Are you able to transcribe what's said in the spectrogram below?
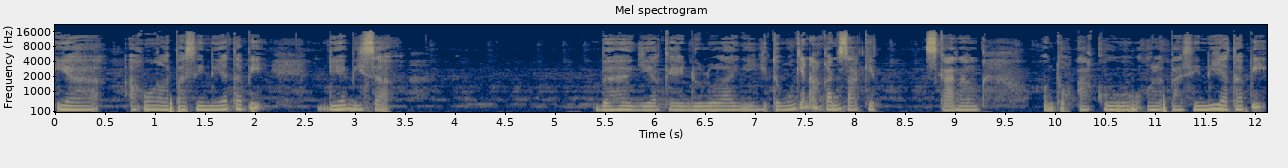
ya aku ngelepasin dia tapi dia bisa bahagia kayak dulu lagi gitu. Mungkin akan sakit sekarang untuk aku ngelepasin dia tapi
